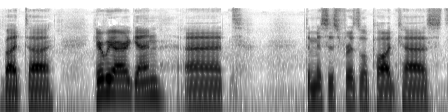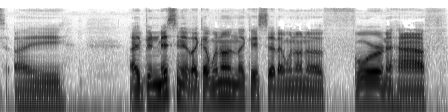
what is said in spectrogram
But uh, here we are again at the Mrs. Frizzle podcast. I I've been missing it. Like I went on, like I said, I went on a four and a half,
